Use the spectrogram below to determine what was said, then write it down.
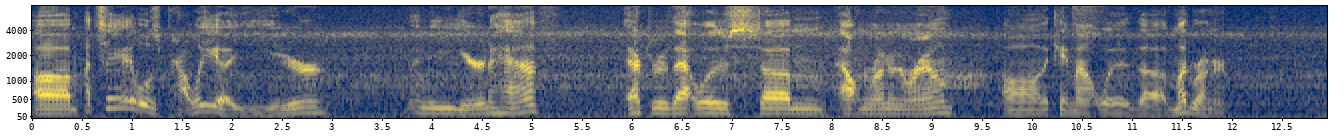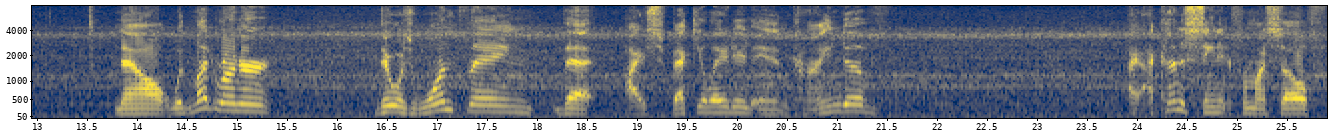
um, I'd say it was probably a year, maybe a year and a half after that was um, out and running around. Uh, they came out with uh, Mud Runner. Now, with Mud Runner, there was one thing that I speculated and kind of. I, I kind of seen it for myself.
